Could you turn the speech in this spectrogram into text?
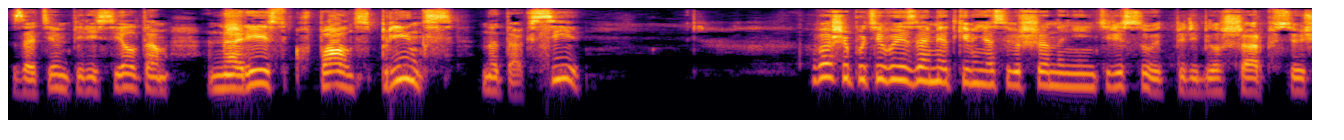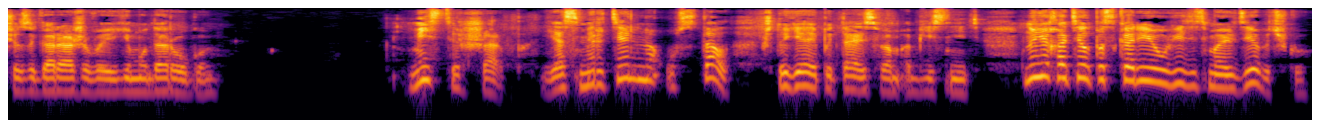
затем пересел там на рейс в Палм-Спрингс на такси. «Ваши путевые заметки меня совершенно не интересуют», — перебил Шарп, все еще загораживая ему дорогу. «Мистер Шарп, я смертельно устал, что я и пытаюсь вам объяснить, но я хотел поскорее увидеть мою девочку,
